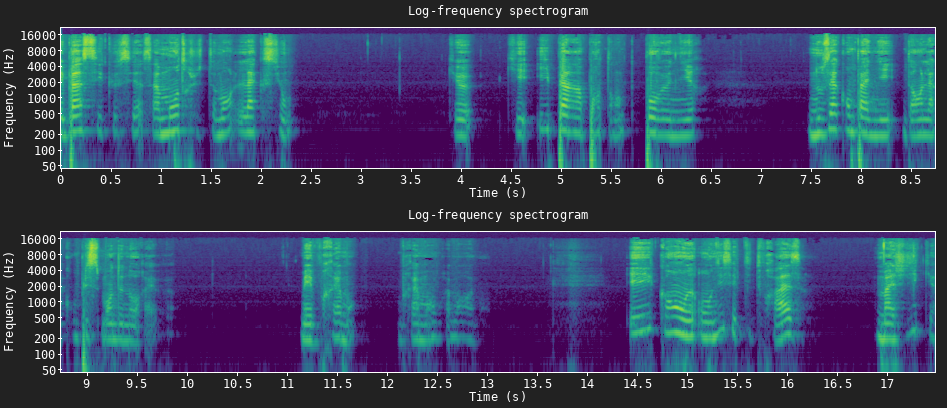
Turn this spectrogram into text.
eh ben c'est que ça montre justement l'action qui est hyper importante pour venir nous accompagner dans l'accomplissement de nos rêves. Mais vraiment, vraiment, vraiment, vraiment. Et quand on, dit ces petites phrases magiques,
